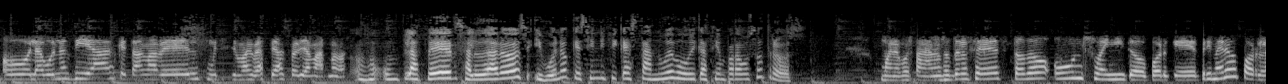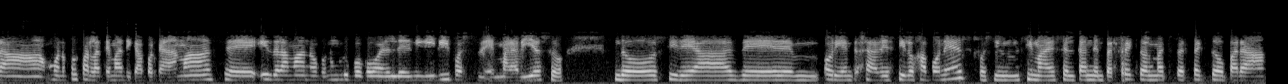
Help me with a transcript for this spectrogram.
Hola, buenos días. ¿Qué tal, Mabel? Muchísimas gracias por llamarnos. Un placer saludaros. Y bueno, ¿qué significa esta nueva ubicación para vosotros? Bueno, pues para nosotros es todo un sueñito, porque primero por la, bueno, pues por la temática, porque además eh, ir de la mano con un grupo como el de Nigiri, pues eh, maravilloso. Dos ideas de mm, oriente, o sea, de estilo japonés, pues encima es el tándem perfecto, el match perfecto para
